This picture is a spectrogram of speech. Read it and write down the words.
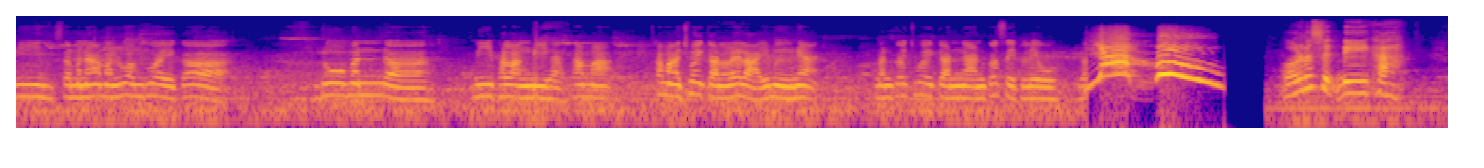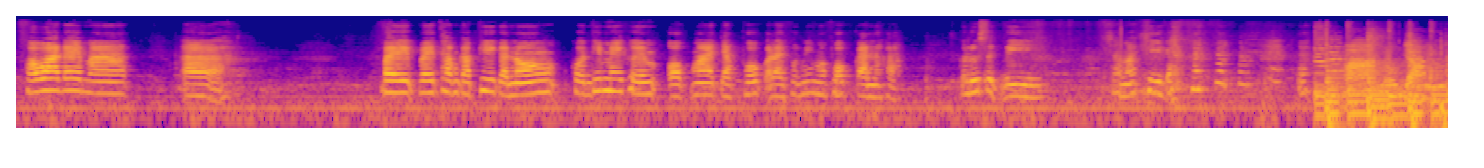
มีสมณะมาร่วมด้วยก็ดูมันมีพลังดีค่ะ ถ้ามาถ้ามาช่วยกันหลาย ๆ มือเนี่ย มันก็ช่วยกันงานก็เสร็จเร็วโอ้รู้สึกดีค่ะ เพราะว่าได้มาไปไปทำกับพี่กับน้อง คนที่ไม่เคยออกมาจากภพอะไรพวกนี้มาพบกันนะคะ ก็รู้สึกดี สามัคคีกัน มาปลูกยำท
